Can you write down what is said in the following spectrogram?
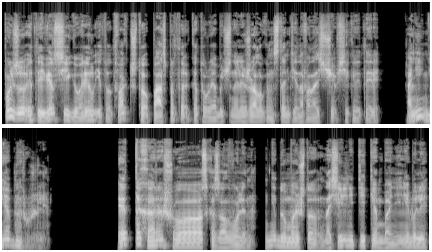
В пользу этой версии говорил и тот факт, что паспорта, который обычно лежал у Константина Афанасьевича в секретере, они не обнаружили. — Это хорошо, — сказал Волин. — Не думаю, что насильники, кем бы они ни были,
